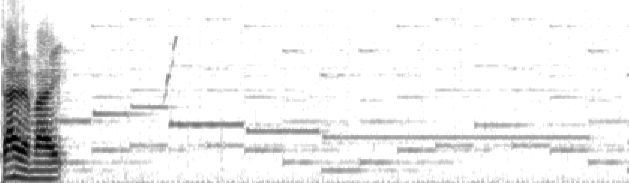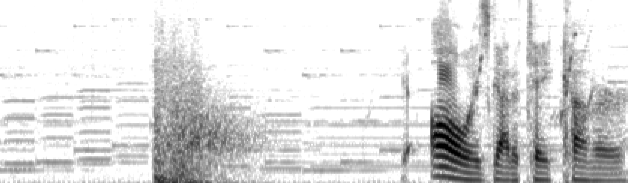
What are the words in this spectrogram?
Dynamite! You always gotta take cover.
